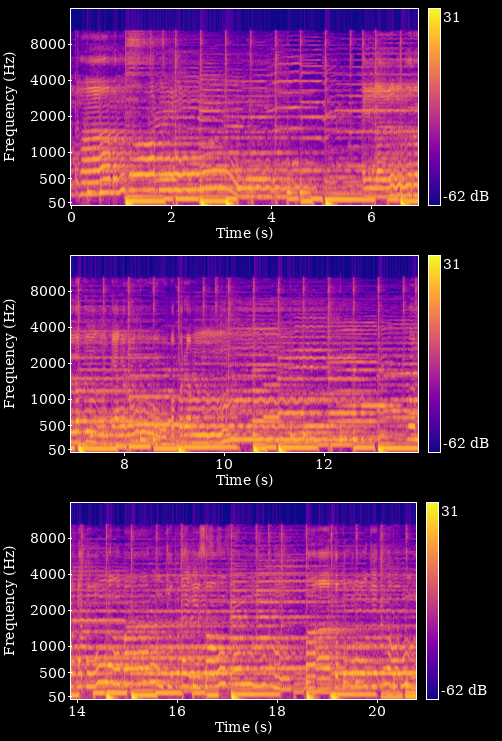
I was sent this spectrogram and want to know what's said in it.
គិតថាមិនប្រត់ឥឡូវរលត់ទាំងរូបព្រំធ្វើមកដាច់នឹងបានជួបប្តីសងខំបើទុកជាខ្ញុំ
